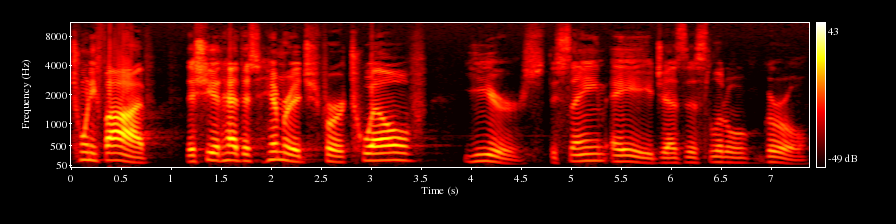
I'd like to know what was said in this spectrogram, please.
25 that she had had this hemorrhage for 12 years, the same age as this little girl.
